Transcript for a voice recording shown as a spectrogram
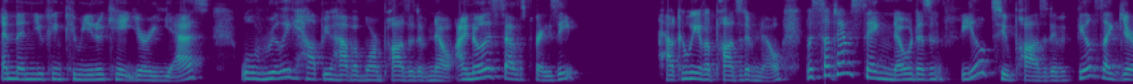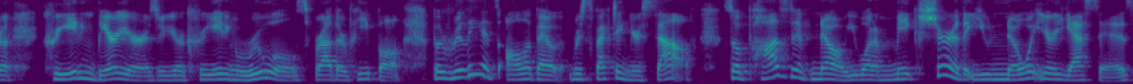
and then you can communicate your yes, will really help you have a more positive no. I know this sounds crazy how can we have a positive no? But sometimes saying no doesn't feel too positive. It feels like you're creating barriers or you're creating rules for other people. But really, it's all about respecting yourself. So, a positive no, you want to make sure that you know what your yes is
